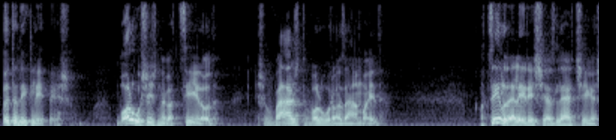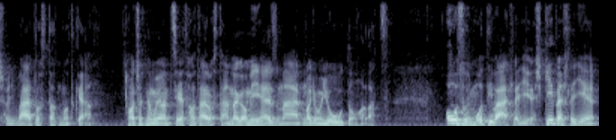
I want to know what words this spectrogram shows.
Ötödik lépés. Valósítsd meg a célod, és vásd valóra az álmaid. A célod eléréséhez lehetséges, hogy változtatnod kell. Ha csak nem olyan célt határoztál meg, amihez már nagyon jó úton haladsz. Ahhoz, hogy motivált legyél és képes legyél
